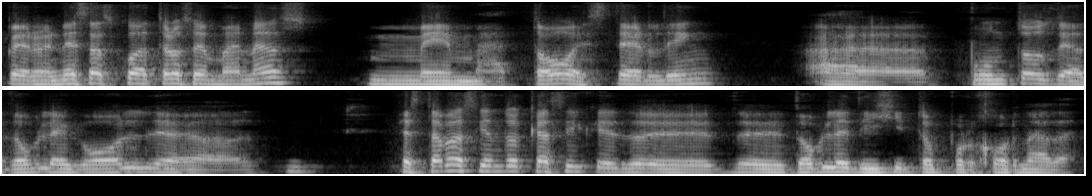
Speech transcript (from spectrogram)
pero en esas cuatro semanas me mató Sterling a puntos de a doble gol. estaba haciendo casi que de, doble dígito por jornada.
